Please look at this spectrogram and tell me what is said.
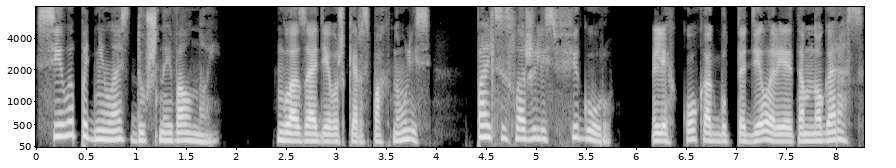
Сила поднялась душной волной. Глаза девушки распахнулись, пальцы сложились в фигуру. Легко, как будто делали это много раз.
